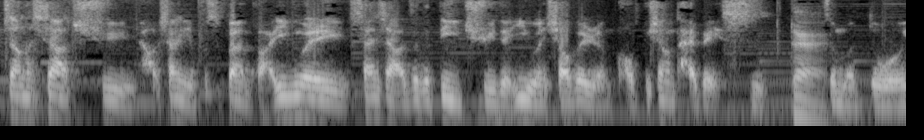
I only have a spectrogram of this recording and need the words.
这样下去好像也不是办法，因为三峡这个地区的艺文消费人口不像台北市对这么多。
